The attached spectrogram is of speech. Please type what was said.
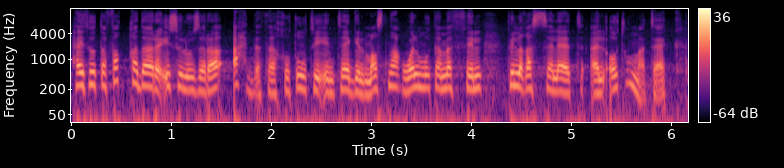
حيث تفقد رئيس الوزراء أحدث خطوط إنتاج المصنع والمتمثل في الغسالات الأوتوماتيك.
